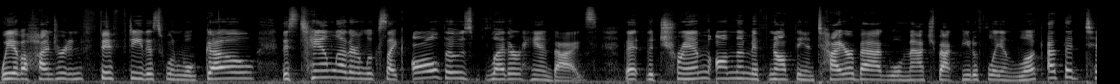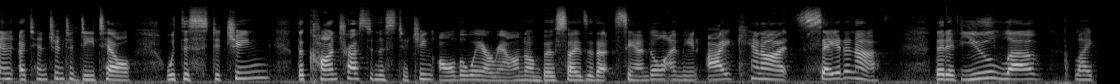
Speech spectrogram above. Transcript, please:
We have 150. This one will go. This tan leather looks like all those leather handbags that the trim on them, if not the entire bag, will match back beautifully. And look at the attention to detail with the stitching, the contrast in the stitching all the way around on both sides of that sandal. I mean, I cannot say it enough that if you love like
